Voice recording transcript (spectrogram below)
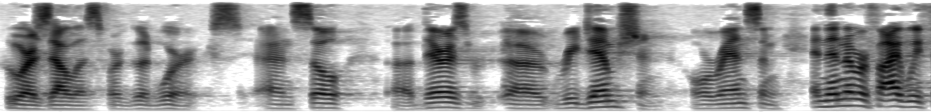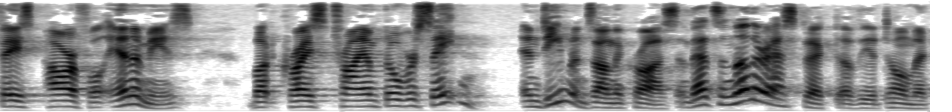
who are zealous for good works. And so uh, there is uh, redemption or ransom. And then number 5 we face powerful enemies but Christ triumphed over Satan and demons on the cross and that's another aspect of the atonement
